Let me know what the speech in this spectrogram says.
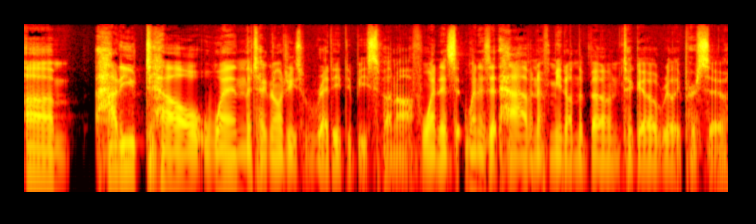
Um, how do you tell when the technology is ready to be spun off? When is it when does it have enough meat on the bone to go really pursue?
